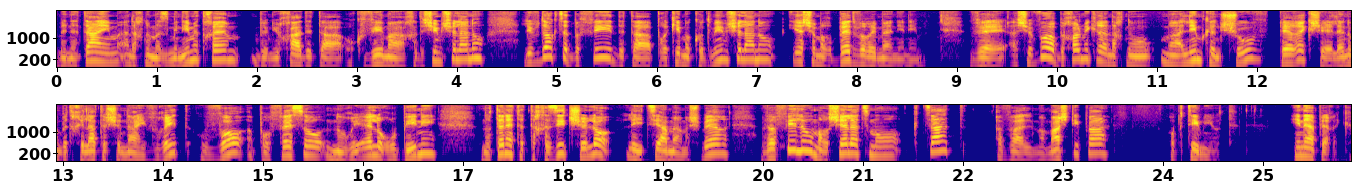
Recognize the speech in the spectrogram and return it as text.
בינתיים אנחנו מזמינים אתכם, במיוחד את העוקבים החדשים שלנו, לבדוק קצת בפיד את הפרקים הקודמים שלנו, יש שם הרבה דברים מעניינים. והשבוע בכל מקרה אנחנו מעלים כאן שוב פרק שהעלינו בתחילת השנה העברית, ובו הפרופסור נוריאל רוביני נותן את התחזית שלו ליציאה מהמשבר, ואפילו מרשה לעצמו קצת, אבל ממש טיפה, אופטימיות. הנה הפרק.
